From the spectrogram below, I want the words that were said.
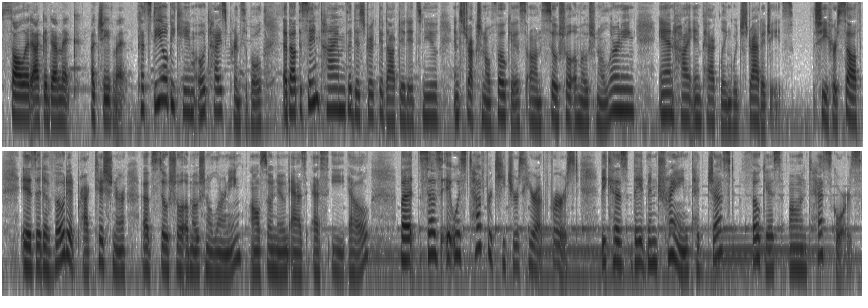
solid academic achievement. Castillo became Otay's principal about the same time the district adopted its new instructional focus on social emotional learning and high impact language strategies. She herself is a devoted practitioner of social emotional learning, also known as SEL, but says it was tough for teachers here at first because they'd been trained to just focus on test scores.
